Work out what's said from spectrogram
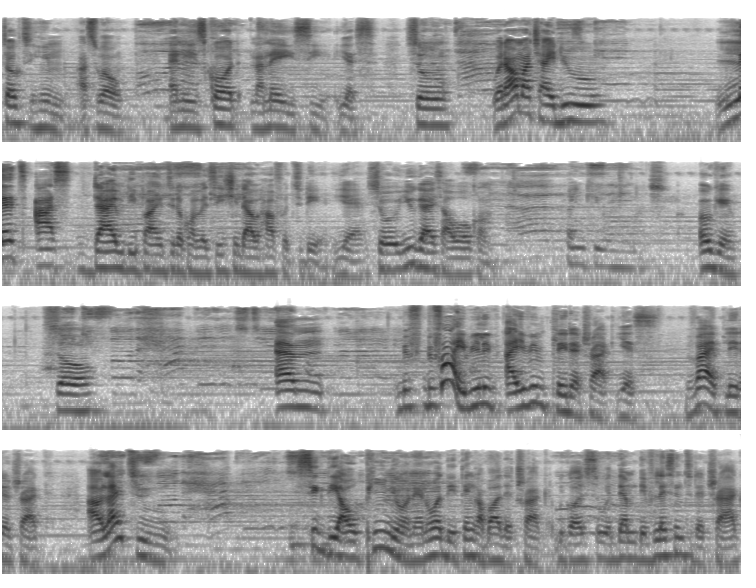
talk to him as well. And he's called nanaisi yes. So without much ado let us dive deeper into the conversation that we have for today. Yeah so you guys are welcome. Thank you very much. okay so um bef- before i really i even play the track yes. Before i play the track i would like to seek their opinion and what they think about the track because with them they've listened to the track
